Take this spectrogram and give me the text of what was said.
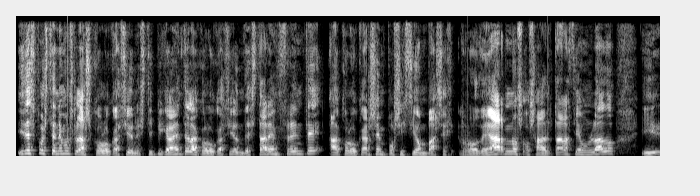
Y después tenemos las colocaciones, típicamente la colocación de estar enfrente a colocarse en posición base, rodearnos o saltar hacia un lado y,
